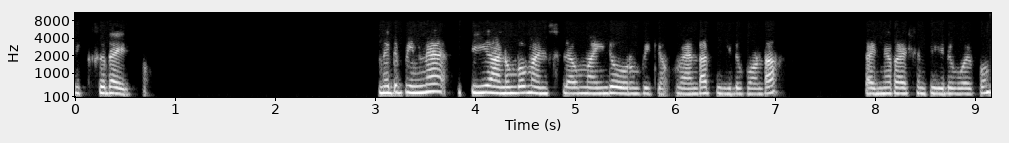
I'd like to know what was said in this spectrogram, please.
ഫിക്സഡ് ആയിരിക്കും. എന്നിട്ട് പിന്നെ തീ കാണുമ്പോൾ മനസ്സിലാവും മൈൻഡ് ഓർമ്മിപ്പിക്കും. വേണ്ട തീയിൽ പോണ്ട. കഴിഞ്ഞ പ്രാവശ്യം തീയിൽ പോയപ്പം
